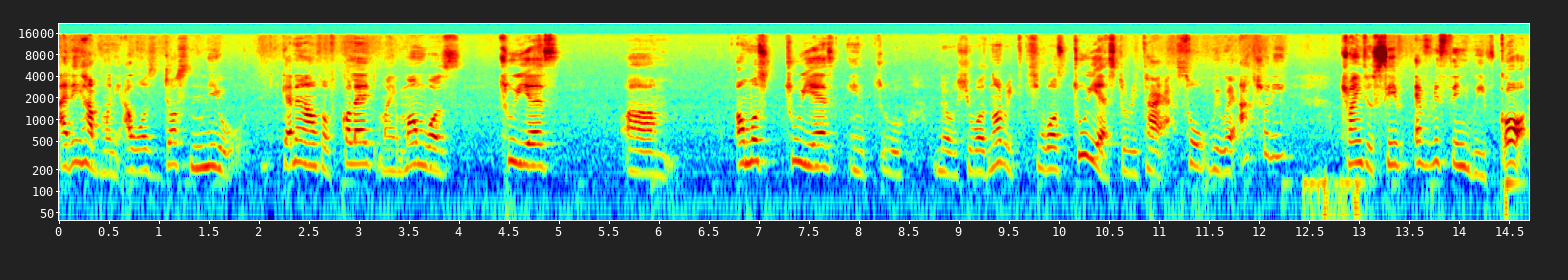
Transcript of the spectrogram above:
I didn't have money. I was just new, getting out of college. My mom was two years, um, almost two years into. No, she was not. Re- she was two years to retire. So we were actually trying to save everything we've got.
